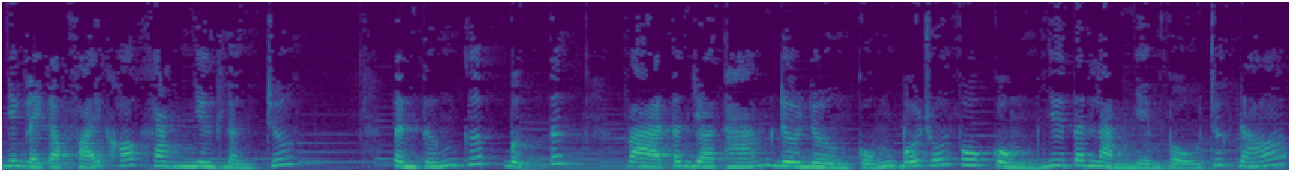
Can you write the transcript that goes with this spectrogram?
nhưng lại gặp phải khó khăn như lần trước. Tên tướng cướp bực tức và tên do thám đưa đường cũng bối rối vô cùng như tên làm nhiệm vụ trước đó.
